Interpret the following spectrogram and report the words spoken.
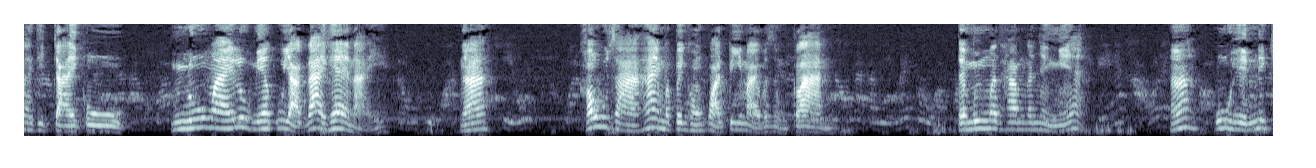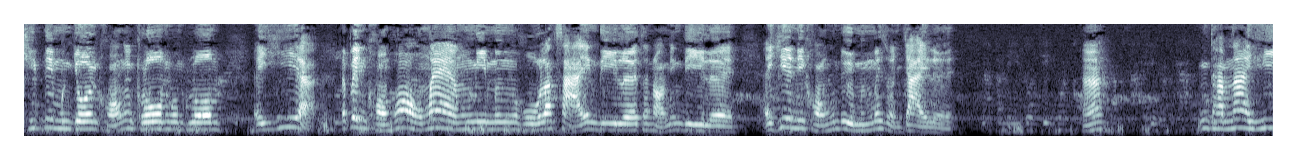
ทางจิตใจกู มึงรู้ไหมลูกเนี้ยกูอยากได้แค่ไหน นะเขาอุตส่าห์ให้มาเป็นของขวัญปีใหม่วันสงกรานต์แต่มึงมาทำกันอย่างเงี้ยฮะกูเห็นในคลิปนี่มึงโยนของกันโครมโครมไอ้เหี้ยแล้วเป็นของพ่อของแม่มึงนี่มึงโหรักษาอย่างดีเลย ถนอมอย่างดีเลย ไอ้เหี้ยนี่ของคนอื่นมึงไม่สนใจเลยฮะ มึงทำหน้าที่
